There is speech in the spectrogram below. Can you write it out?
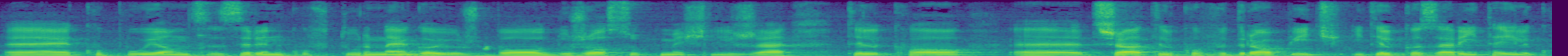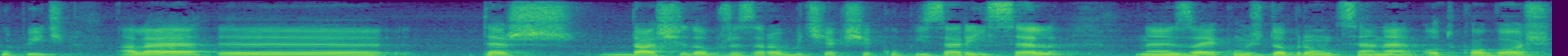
e, kupując z rynku wtórnego już, bo dużo osób myśli, że tylko e, trzeba tylko wydropić i tylko za retail kupić, ale e, też da się dobrze zarobić jak się kupi za resell, e, za jakąś dobrą cenę od kogoś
